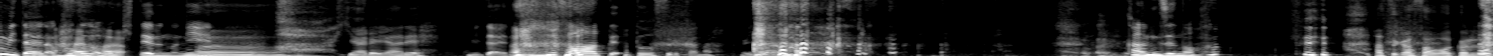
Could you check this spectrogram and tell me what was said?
えーみたいなことが起きてるのに、うんうんうんはあ、やれやれ、みたいな。さーて、どうするかな、みたいな。感じの。長谷川さんわかるらしい。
